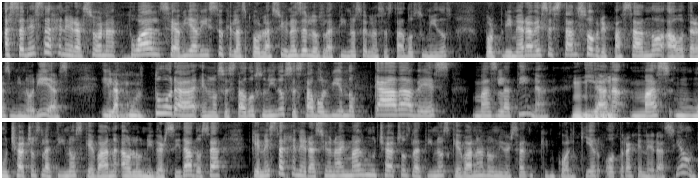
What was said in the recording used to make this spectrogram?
Hasta en esta generación actual se había visto que las poblaciones de los latinos en los Estados Unidos por primera vez están sobrepasando a otras minorías y la cultura en los Estados Unidos se está volviendo cada vez más latina. y hay más muchachos latinos que van a la universidad. O sea, que en esta generación hay más muchachos latinos que van a la universidad que en cualquier otra generación.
